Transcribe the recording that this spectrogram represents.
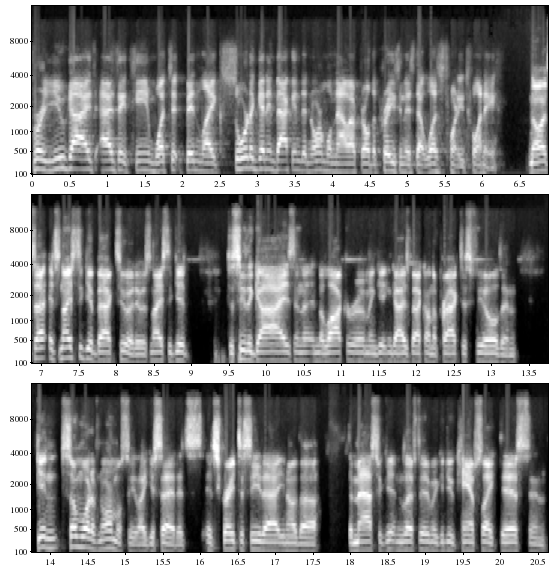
For you guys as a team, what's it been like sort of getting back into normal now after all the craziness that was 2020? No, it's it's nice to get back to it. It was nice to get to see the guys in the, in the locker room and getting guys back on the practice field and getting somewhat of normalcy. Like you said, it's, it's great to see that, you know, the, the masks are getting lifted. We could do camps like this. And,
